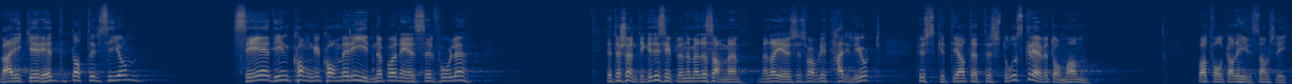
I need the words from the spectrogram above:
Vær ikke redd, datter Sion. Se, din konge kommer ridende på en eselfole. Dette skjønte ikke disiplene med det samme, men da Jesus var blitt herliggjort, husket de at dette sto skrevet om ham, og at folk hadde hilst ham slik.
